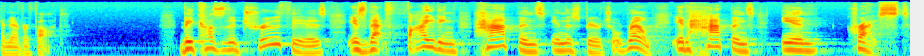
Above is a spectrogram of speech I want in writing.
and never fought. Because the truth is is that fighting happens in the spiritual realm. It happens in Christ.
